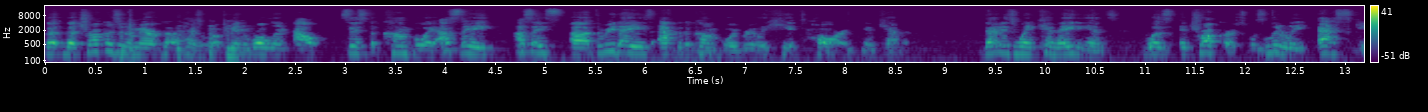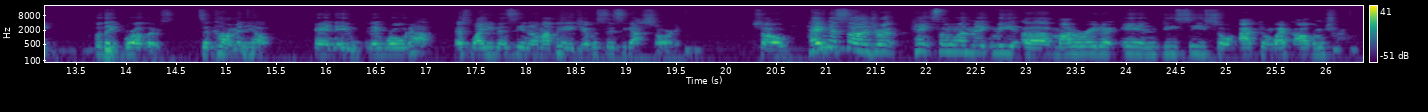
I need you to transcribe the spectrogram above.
the, the truckers in America has been rolling out since the convoy. I say I say uh, three days after the convoy really hit hard in Canada. That is when Canadians was and truckers was literally asking for their brothers to come and help and they they rolled out. That's why you've been seeing on my page ever since it got started. So, hey, Miss Sandra, can't someone make me a moderator in DC so I can whack all them trolls?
